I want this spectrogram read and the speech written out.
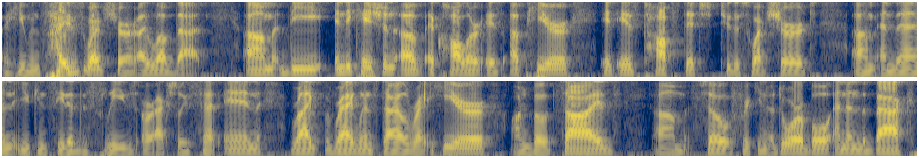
a human-sized sweatshirt. I love that. Um, the indication of a collar is up here. It is top stitched to the sweatshirt. Um, and then you can see that the sleeves are actually set in rag raglan style right here on both sides. Um, so freaking adorable. And then the back,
